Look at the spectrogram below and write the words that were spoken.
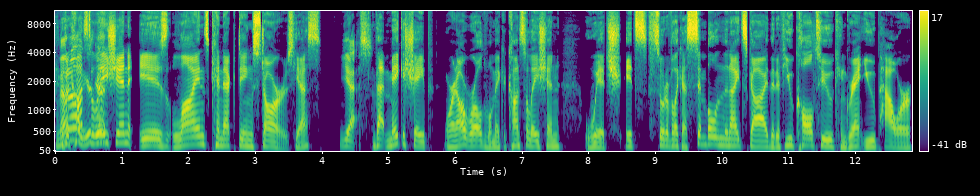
No, if a no, you're good. constellation is lines connecting stars, yes? Yes. that make a shape, or in our world, we'll make a constellation, which it's sort of like a symbol in the night sky that if you call to can grant you power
